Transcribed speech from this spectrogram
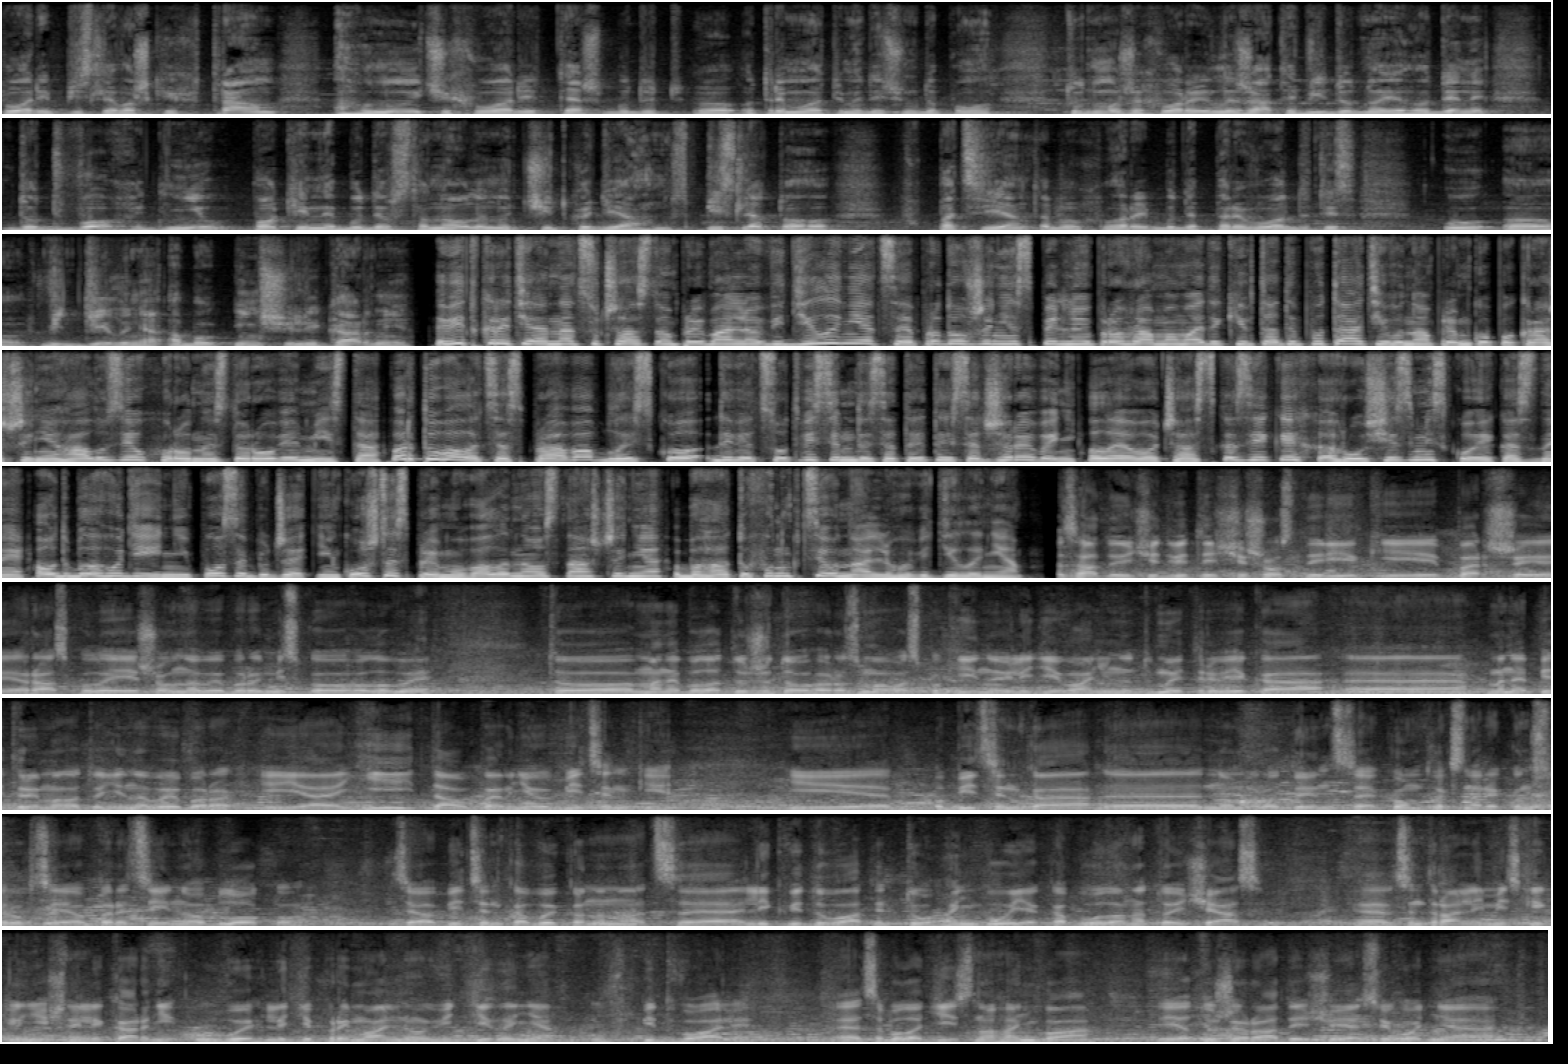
Хворі після важких травм, а гонуючі хворі теж будуть е, отримувати медичну допомогу. Тут може хворий лежати від одної години до двох днів, поки не буде встановлено чітко діагноз. Після того пацієнт або хворий буде переводитись у е, відділення або в інші лікарні Відкриття надсучасного приймального відділення це продовження спільної програми медиків та депутатів у напрямку покращення галузі охорони здоров'я міста. Вартувала ця справа близько 980 тисяч гривень, левова частка з яких гроші з міської казни. А от благодійні позабюджетні кошти спрямували на оснащення багатофункціонального відділення. Згадуючи 2006 рік і перший раз, коли я йшов на вибори міського голови, то в мене була дуже довга розмова з покійною Лідією Іванівною Дмитрів, яка е, мене підтримала тоді на виборах, і я їй дав певні обіцянки. І обіцянка е, номер один це комплексна реконструкція операційного блоку. Ця обіцянка виконана. Це ліквідувати ту ганьбу, яка була на той час е, в центральній міській клінічній лікарні у вигляді приймального відділення в підвалі. Е, Це була дійсно ганьба. І я дуже радий, що я сьогодні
